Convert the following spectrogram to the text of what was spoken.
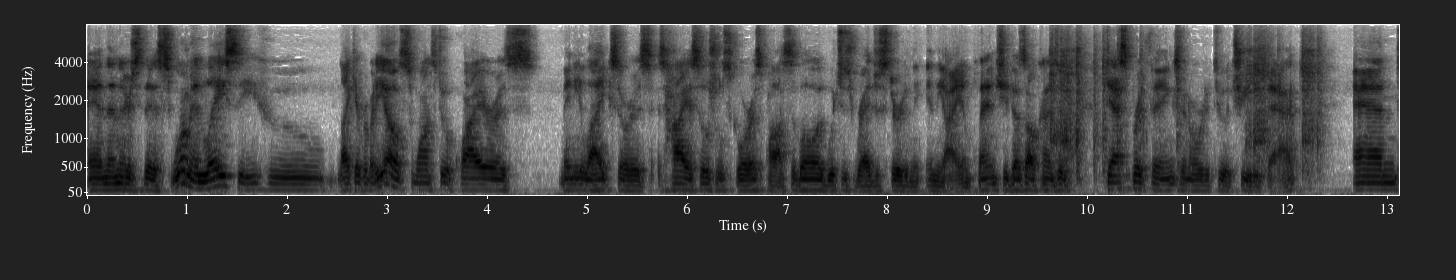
And then there's this woman, Lacey, who, like everybody else, wants to acquire as many likes or as, as high a social score as possible, which is registered in the, in the implant. She does all kinds of desperate things in order to achieve that. And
